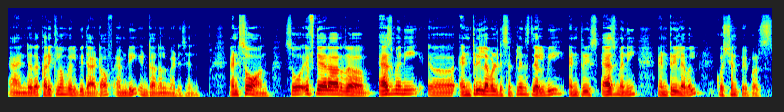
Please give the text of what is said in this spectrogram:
and the curriculum will be that of MD internal medicine and so on. So, if there are uh, as many uh, entry level disciplines, there will be entries as many entry level question papers.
